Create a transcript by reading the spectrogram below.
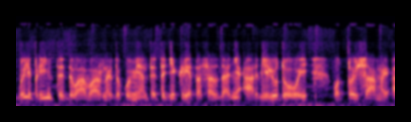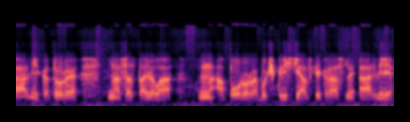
были приняты два важных документа. Это декрет о создании армии Людовой, вот той самой армии, которая составила опору рабоче-крестьянской Красной Армии,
